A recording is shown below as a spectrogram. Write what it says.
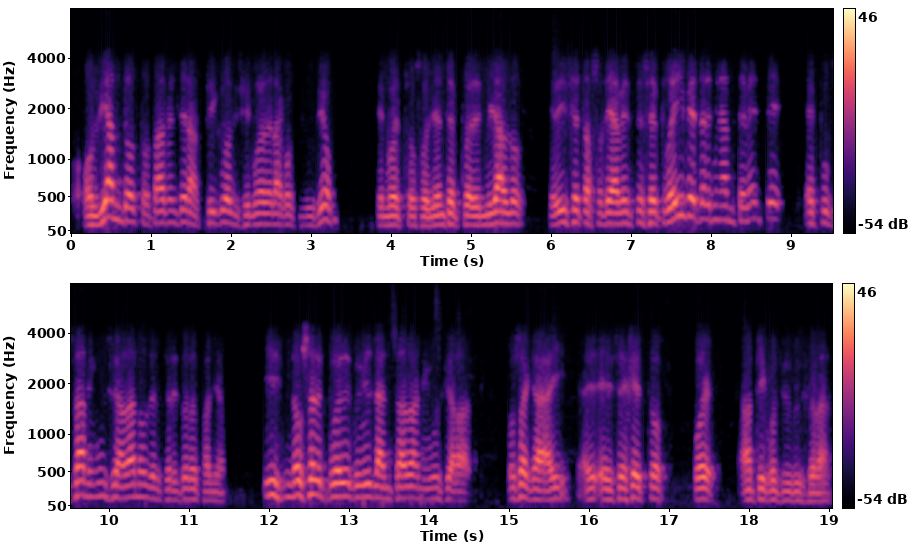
odiando totalmente el artículo 19 de la Constitución, que nuestros oyentes pueden mirarlo, que dice taxativamente se prohíbe terminantemente expulsar a ningún ciudadano del territorio español y no se le puede prohibir la entrada a ningún ciudadano. Cosa que ahí e, ese gesto fue anticonstitucional.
